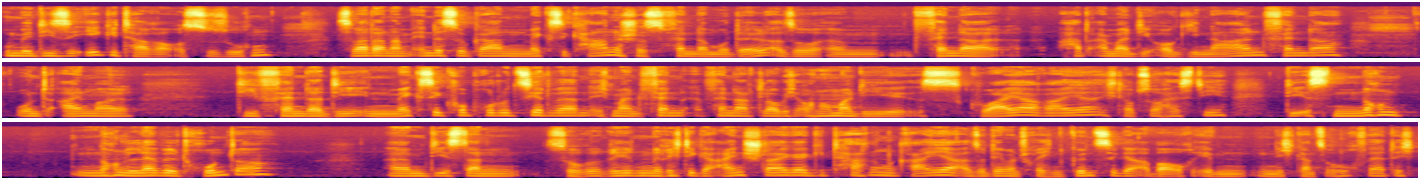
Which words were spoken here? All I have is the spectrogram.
um mir diese E-Gitarre auszusuchen. Es war dann am Ende sogar ein mexikanisches Fender-Modell. Also ähm, Fender hat einmal die originalen Fender und einmal die Fender, die in Mexiko produziert werden. Ich meine, Fender hat, glaube ich, auch nochmal die Squire-Reihe, ich glaube, so heißt die. Die ist noch ein, noch ein Level drunter. Ähm, die ist dann so eine richtige Einsteiger-Gitarrenreihe, also dementsprechend günstiger, aber auch eben nicht ganz so hochwertig.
